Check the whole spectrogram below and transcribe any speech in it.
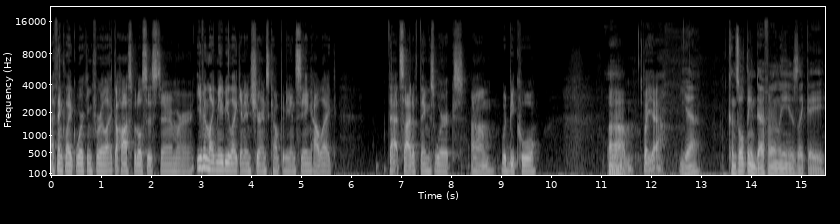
I think like working for like a hospital system or even like maybe like an insurance company and seeing how like that side of things works um, would be cool. Um, but yeah, yeah. Consulting definitely is like a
